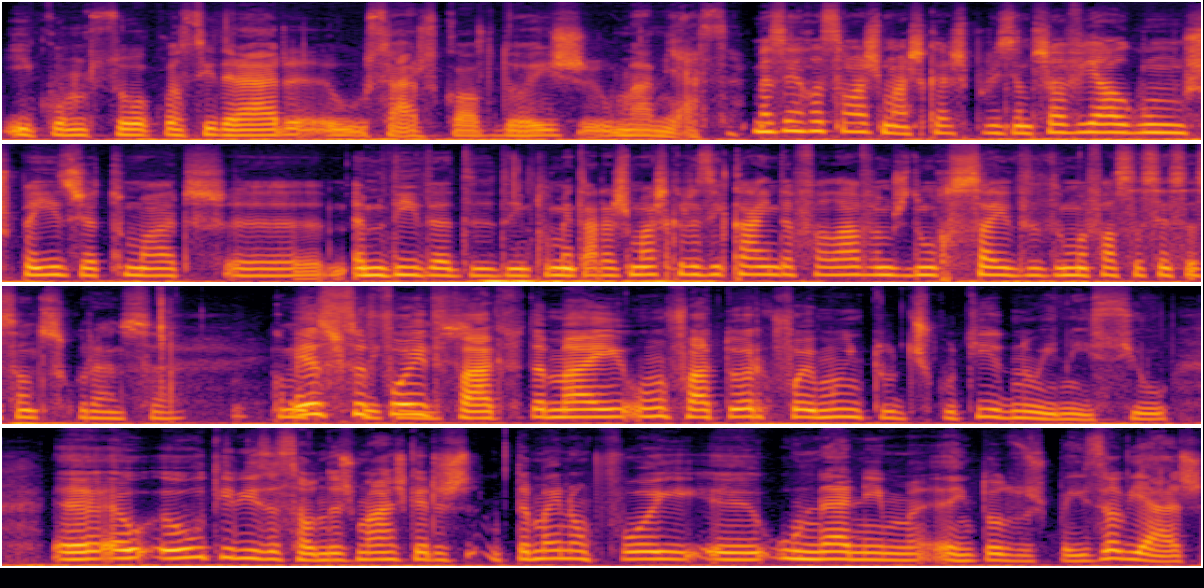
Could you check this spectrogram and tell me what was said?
e começou a considerar o SARS-CoV-2 uma ameaça. Mas em relação às máscaras, por exemplo, já havia alguns países a tomar uh, a medida de, de, implementar as máscaras e cá ainda falávamos de um receio de, de uma falsa sensação de segurança. Como é Esse foi, isso? de facto, também um fator que foi muito discutido no início. Uh, a, a, utilização das máscaras também não foi uh, unânime em todos os países. Aliás,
